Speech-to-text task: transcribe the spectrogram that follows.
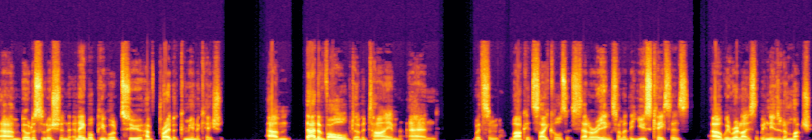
um, build a solution that enabled people to have private communication. Um, that evolved over time and with some market cycles accelerating some of the use cases, uh, we realized that we needed a much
